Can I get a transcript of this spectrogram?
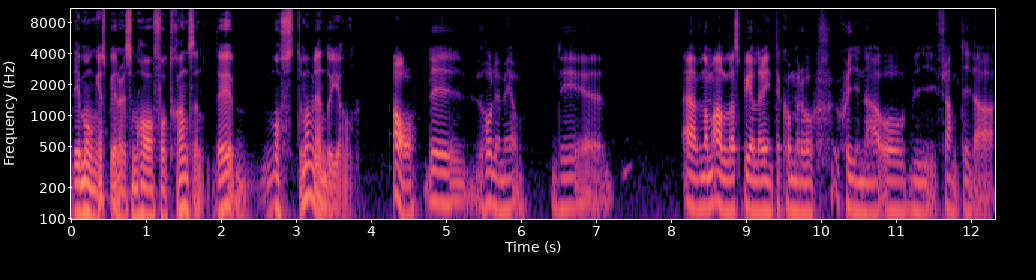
Det är många spelare som har fått chansen. Det måste man väl ändå ge honom? Ja, det håller jag med om. Det, även om alla spelare inte kommer att skina och bli framtida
